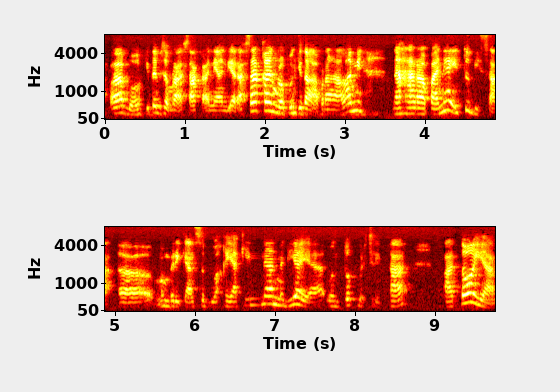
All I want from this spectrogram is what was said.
apa bahwa kita bisa merasakan yang dia rasakan walaupun kita nggak pernah alami. Nah harapannya itu bisa uh, memberikan sebuah keyakinan media ya untuk bercerita atau ya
